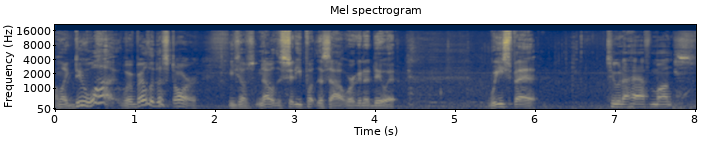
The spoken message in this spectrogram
I'm like, Do what? We're building a store. He goes, No, the city put this out. We're going to do it. We spent two and a half months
